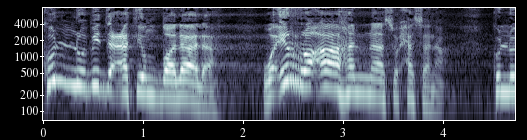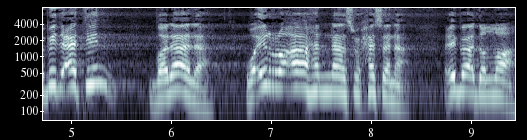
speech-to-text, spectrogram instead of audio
كل بدعة ضلالة وإن رآها الناس حسنا. كل بدعة ضلالة. وإن رآها الناس حسنا. عباد الله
